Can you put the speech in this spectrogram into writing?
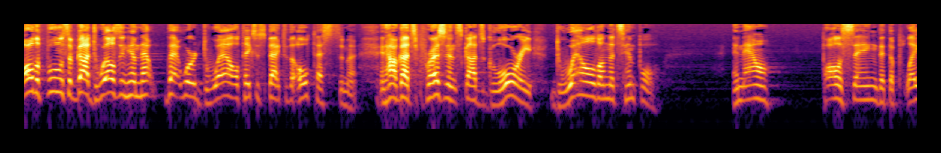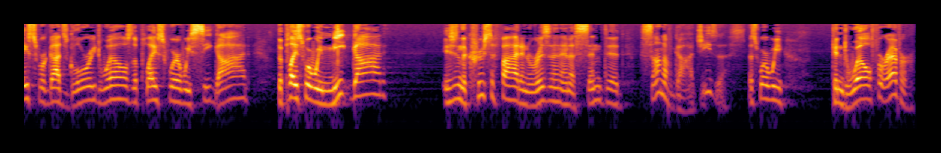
All the fullness of God dwells in him. That, that word dwell takes us back to the Old Testament and how God's presence, God's glory dwelled on the temple. And now Paul is saying that the place where God's glory dwells, the place where we see God, The place where we meet God is in the crucified and risen and ascended Son of God, Jesus. That's where we can dwell forever.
